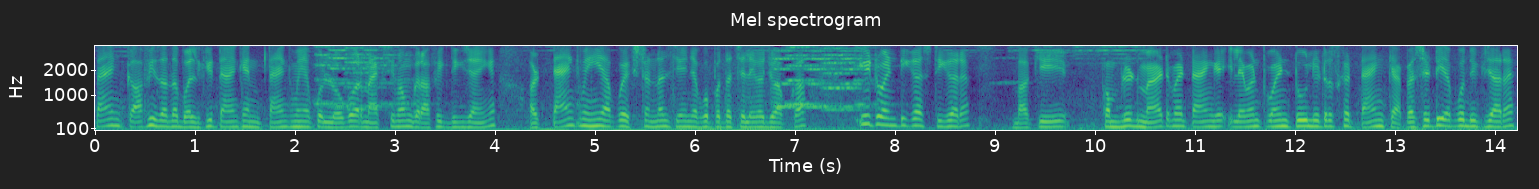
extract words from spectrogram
टैंक काफ़ी ज़्यादा बल्कि टैंक है। टैंक में ही आपको लोगो और मैक्सिमम ग्राफिक दिख जाएँगे और टैंक में ही आपको एक्सटर्नल चेंज आपको पता चलेगा जो आपका ई ट्वेंटी का स्टिकर है। बाकी कंप्लीट मैट में टैंक है। 11.2 लीटर्स का टैंक कैपेसिटी आपको दिख जा रहा है।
